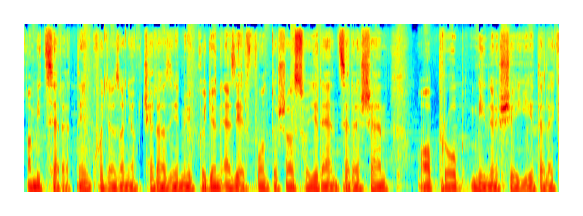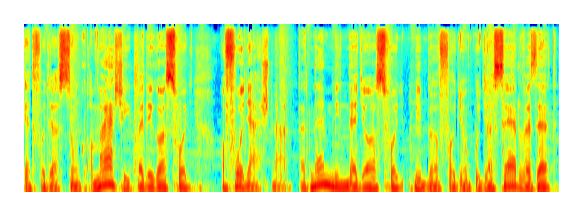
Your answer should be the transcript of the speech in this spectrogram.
amit szeretnénk, hogy az anyagcsere azért működjön. Ezért fontos az, hogy rendszeresen apróbb minőségi ételeket fogyasszunk. A másik pedig az, hogy a fogyásnál. Tehát nem mindegy az, hogy miből fogyunk. Ugye a szervezet,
